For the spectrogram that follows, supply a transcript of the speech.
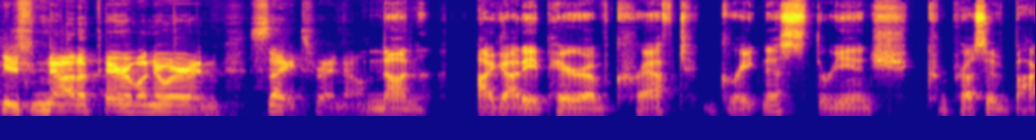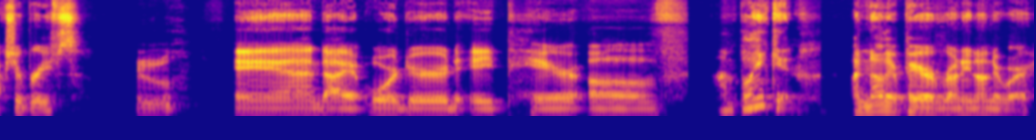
You're not a pair of underwear in sight right now. None. I got a pair of Craft Greatness three inch compressive boxer briefs. Ooh. And I ordered a pair of, I'm blanking, another pair of running underwear.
